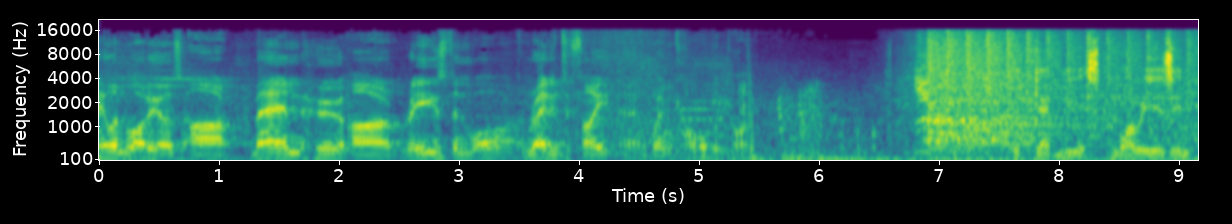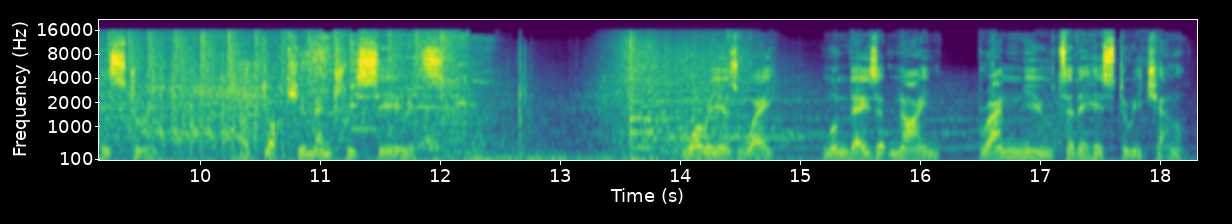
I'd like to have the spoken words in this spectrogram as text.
Highland warriors are men who are raised in war and ready to fight uh, when called upon. The Deadliest Warriors in History, a documentary series. Warriors Way, Mondays at 9, brand new to the History Channel.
